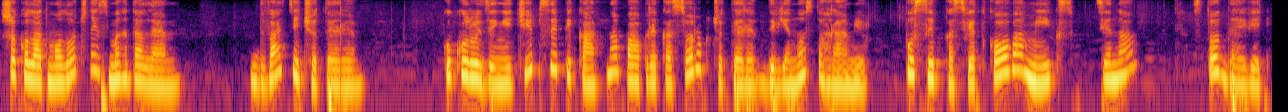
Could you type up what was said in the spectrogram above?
Шоколад молочний з мигдалем 24. Кукурудзяні чіпси пікантна паприка 44 90 грамів. Посипка святкова мікс. Ціна 109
